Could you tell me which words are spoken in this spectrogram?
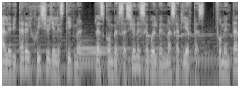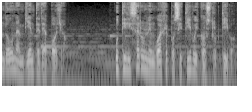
Al evitar el juicio y el estigma, las conversaciones se vuelven más abiertas, fomentando un ambiente de apoyo. Utilizar un lenguaje positivo y constructivo.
